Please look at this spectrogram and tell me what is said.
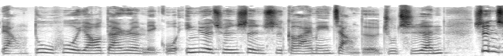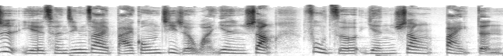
两度获邀担任美国音乐圈盛事格莱美奖的主持人，甚至也曾经在白宫记者晚宴上负责言上拜登。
